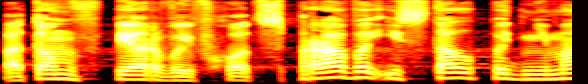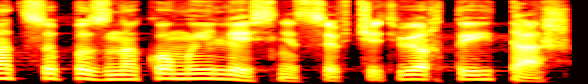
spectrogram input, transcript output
потом в первый вход справа и стал подниматься по знакомой лестнице в четвертый этаж.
